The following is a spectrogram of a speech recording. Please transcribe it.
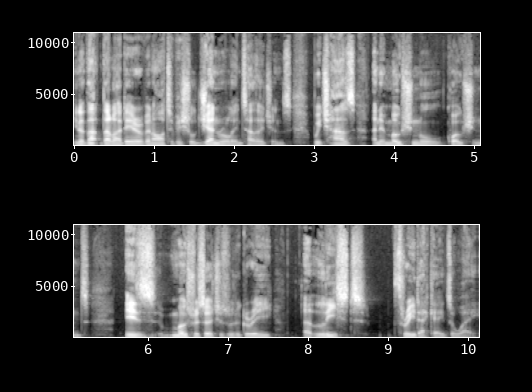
you know that that idea of an artificial general intelligence which has an emotional quotient is most researchers would agree at least three decades away.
